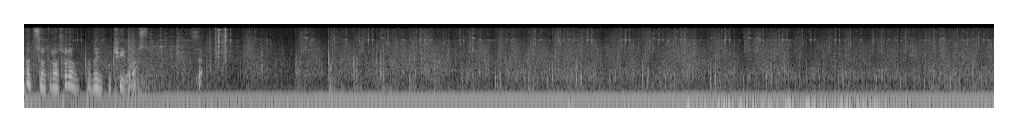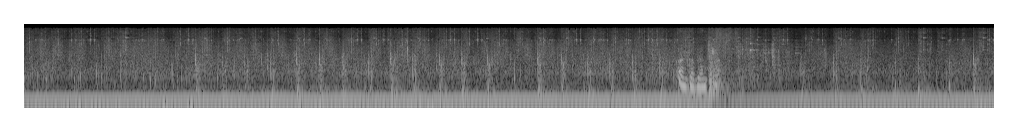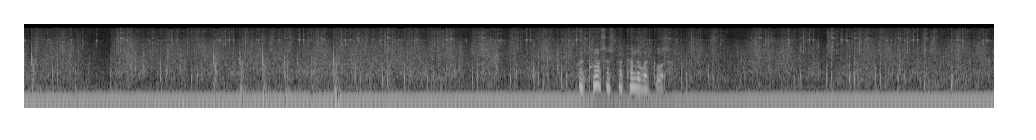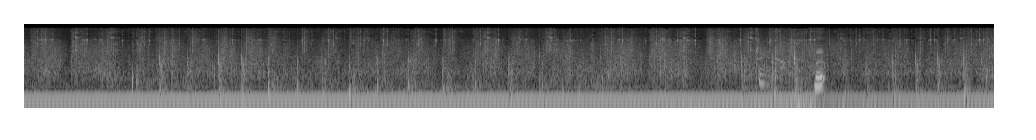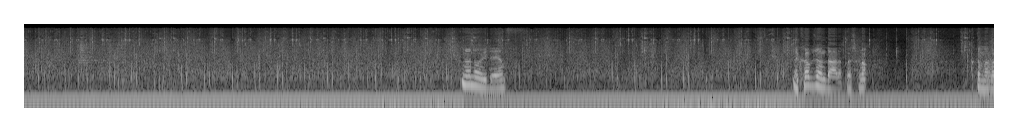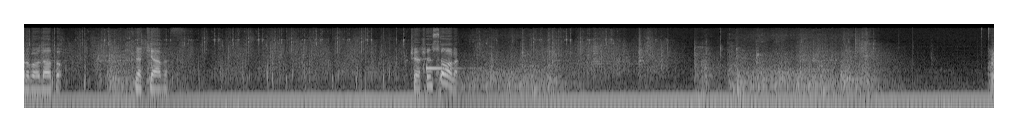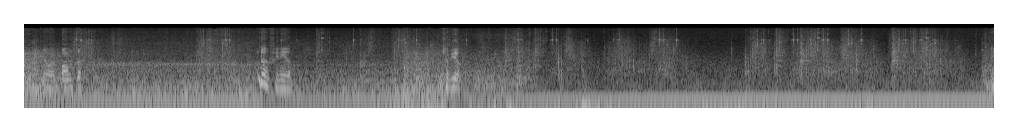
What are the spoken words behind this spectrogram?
Mazzo, trovo solo proprio il fucile, basta. Sì. Aldo. Qualcuno sta spaccando qualcosa. Boh. Non ho idea. Le qua bisogna andare, poi se no come avrebbero dato la chiave. C'è l'ascensore. Andiamo al ponte. Dove è finito? Non c'è più.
